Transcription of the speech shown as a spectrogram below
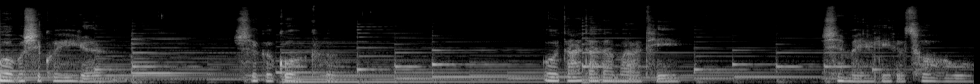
我不是归人，是个过客。我打打的马蹄是美丽的错误。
